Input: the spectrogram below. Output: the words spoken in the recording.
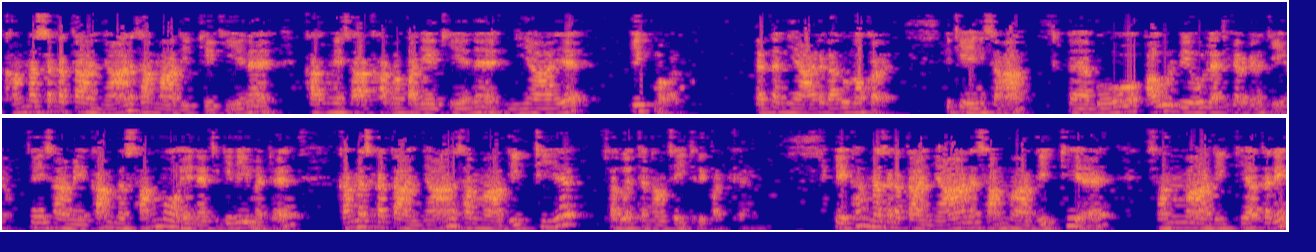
කම්මසකතා ඥාන සම්මාදිට්ඨිය කියන කර්මේ සහ කර්මපදයේ කියන න්‍යාය ඉක්මවල නැත්නම් න්‍යායට ගරු නොකර. ඉතින් ඒ නිසා බොහෝ අවුල් විවුල් ඇති කරගෙන තියෙනවා. ඒ නිසා මේ කම්ම සම්මෝහය නැති කිරීමට කම්මසකතා ඥාන සම්මාදිට්ඨිය සර්වචනාංශය ඉදිරිපත් කරනවා. ඒ කම්මසකතා ඥාන සම්මාදිට්ඨිය සම්මාදිට්ඨිය අතරේ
